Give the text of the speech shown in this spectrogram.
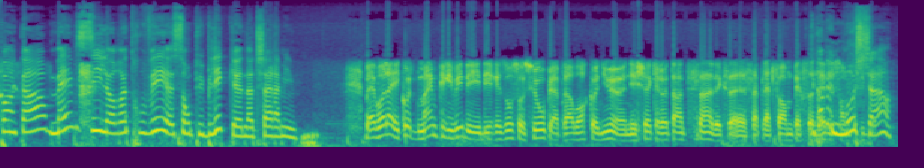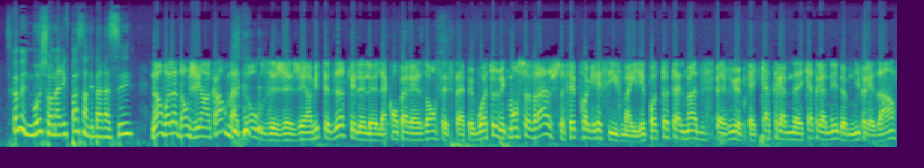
pas encore, même s'il a retrouvé euh, son public, notre cher ami. Ben voilà, écoute, même privé des, des réseaux sociaux, puis après avoir connu un échec retentissant avec sa, sa plateforme C'est personnelle. comme et une mouche, hein? C'est comme une mouche. On n'arrive pas à s'en débarrasser. Non, voilà, donc j'ai encore ma dose. J'ai j'ai envie de te dire que le- le- la comparaison, c'est un peu boiteux, mais que mon sevrage se fait progressivement. Il n'est pas totalement disparu après quatre années, quatre années d'omniprésence.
